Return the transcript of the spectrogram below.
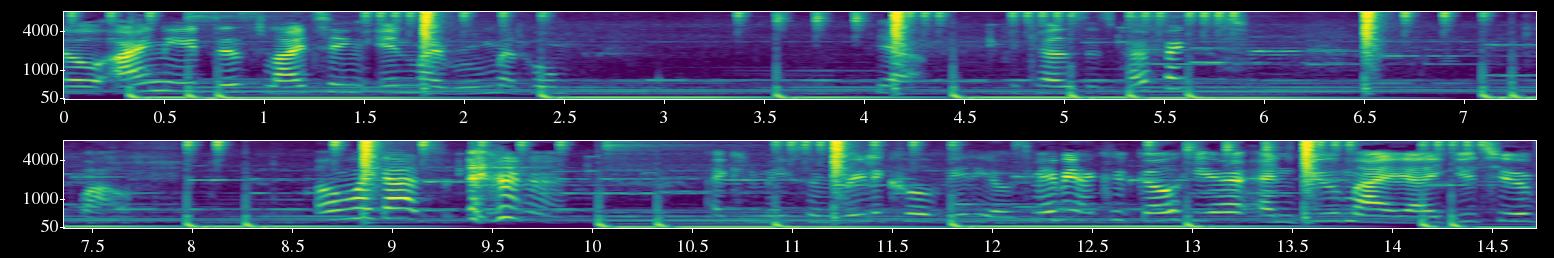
So I need this lighting in my room at home. Yeah, because it's perfect. Wow. Oh my god. I could make some really cool videos. Maybe I could go here and do my uh, YouTube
